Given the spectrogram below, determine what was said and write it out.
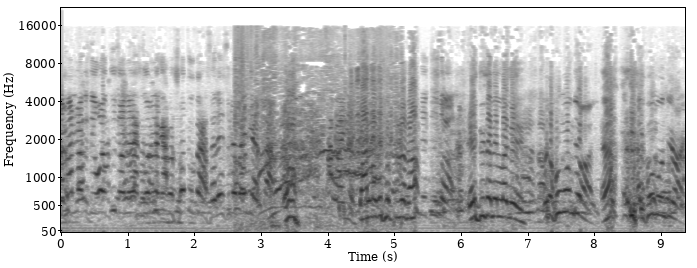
আমার না যদি ওই দুজনের একজন লাগে আমার সত্যতা আছে রে শুনে বাইরে আসা কার লাগে সত্যি এই দুজনের লাগে। ওটা হুমন্দি হয়। হ্যাঁ? হুমন্দি হয়।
